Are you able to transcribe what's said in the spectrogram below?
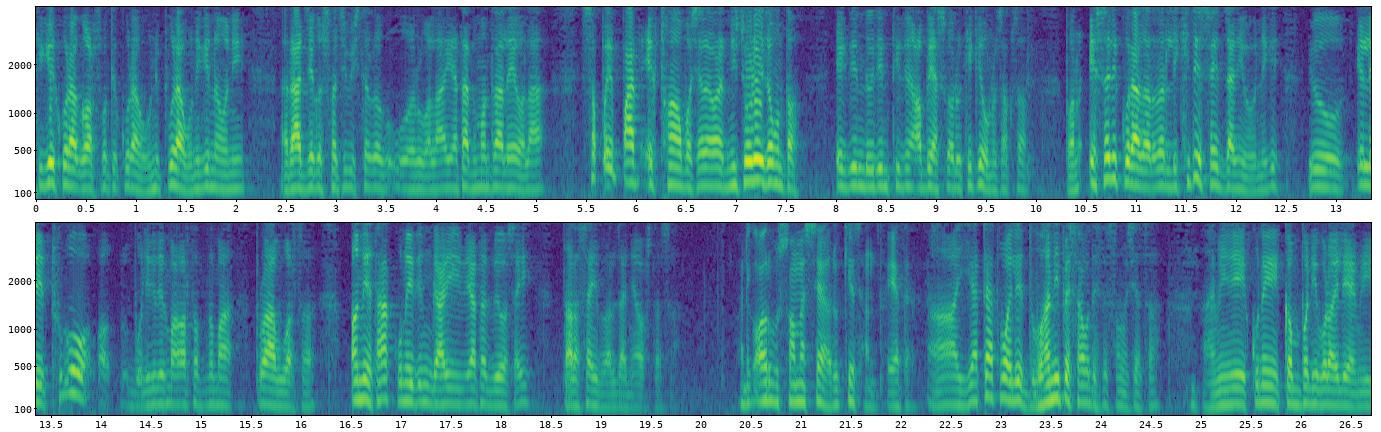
के के कुरा गर्छौँ त्यो कुरा हुने पुरा हुने कि नहुने? राज्यको सचिव स्तरको उहरू होला यातायात मन्त्रालय होला सबै पार्ट एक ठाउँमा बसेर एउटा निचोडै जाउँ त। एक दिन दुई दिन तिन दिन अभ्यास गरौँ के के हुनसक्छ? भन यसरी कुरा गरेर लिखितै सहित जाने हो भने कि यो यसले ठुलो भोलिको दिनमा अर्थतन्त्रमा प्रभाव गर्छ। अन्यथा कुनै दिन गाडी यातायात व्यवसायी तरासाई भएर जाने अवस्था छ। भनेको अरू समस्याहरू के छन् त यातायात यातायातमा अहिले धुवानी पेसामा त्यस्तो समस्या छ। हामीले कुनै कम्पनीबाट अहिले हामी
